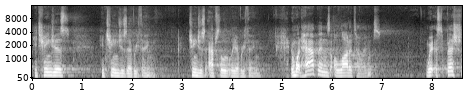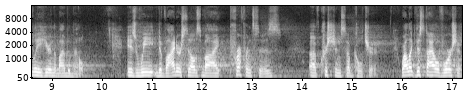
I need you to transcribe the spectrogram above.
He changes, He changes everything, changes absolutely everything. And what happens a lot of times, especially here in the Bible Belt, is we divide ourselves by preferences of Christian subculture. Where I like this style of worship,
